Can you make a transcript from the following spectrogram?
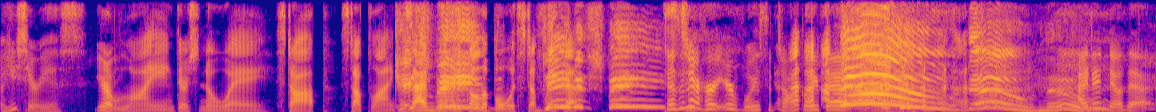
Are you serious? You're lying. There's no way. Stop. Stop lying. Because I'm really Spade, gullible with stuff David like that. David Spade. Doesn't it hurt your voice to talk like that? no, no, no. I didn't know that.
